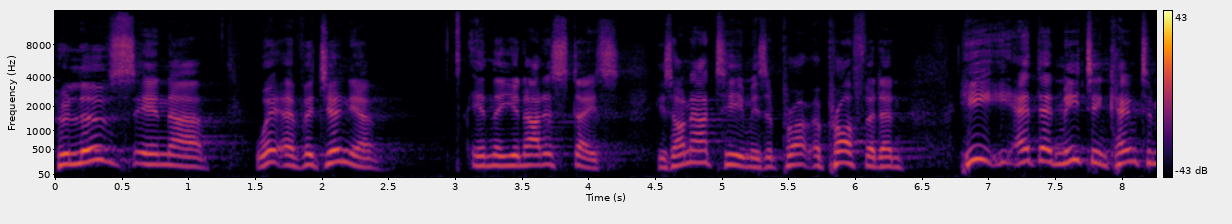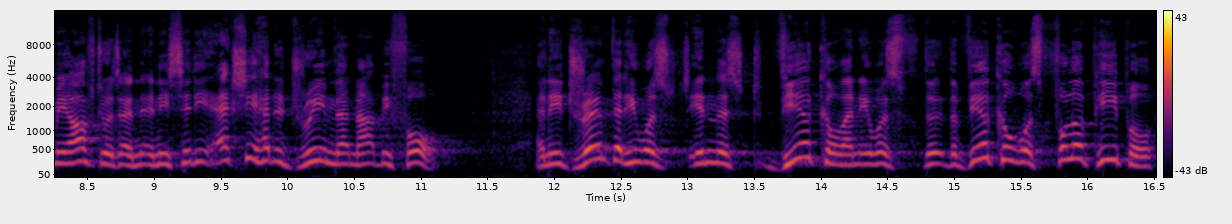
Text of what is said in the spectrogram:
who lives in uh, uh, Virginia in the United States, he's on our team, he's a, pro- a prophet. And he, at that meeting, came to me afterwards and, and he said he actually had a dream that night before. And he dreamt that he was in this vehicle, and it was the, the vehicle was full of people,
